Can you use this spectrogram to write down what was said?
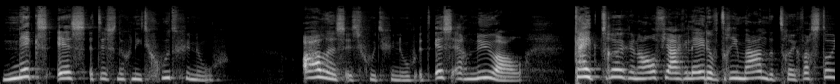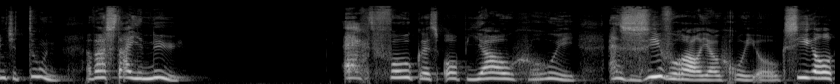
Niks is, het is nog niet goed genoeg. Alles is goed genoeg. Het is er nu al. Kijk terug een half jaar geleden of drie maanden terug. Waar stond je toen? En waar sta je nu? Echt focus op jouw groei. En zie vooral jouw groei ook. Zie al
